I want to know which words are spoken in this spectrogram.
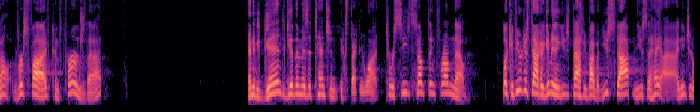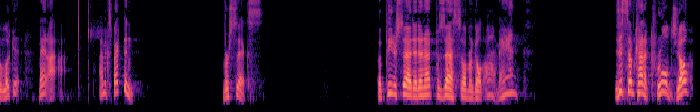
Well, verse 5 confirms that. And he began to give them his attention, expecting what? To receive something from them. Look, if you're just not going to give me anything, you just pass me by, but you stop and you say, hey, I, I need you to look at, man, I, I'm expecting. Verse 6. But Peter said, I do not possess silver and gold. Oh, man. Is this some kind of cruel joke?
